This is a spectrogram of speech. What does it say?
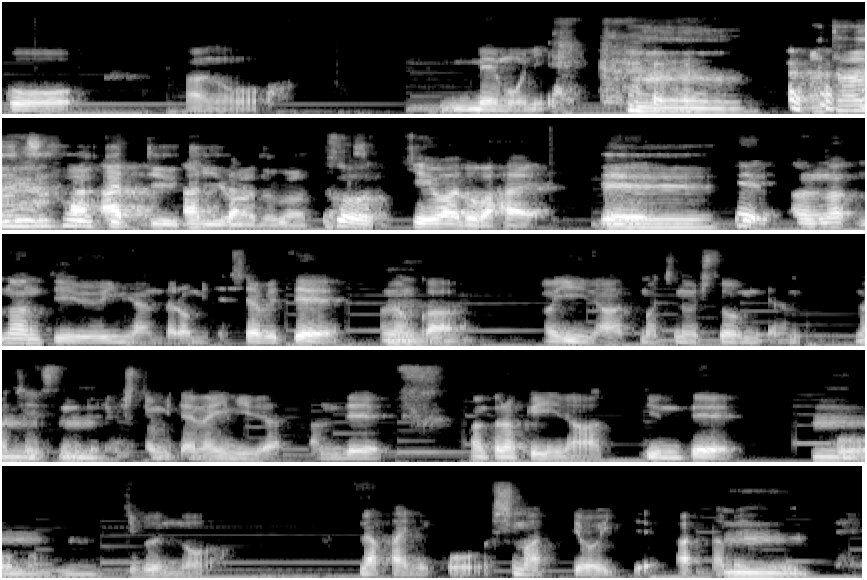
こう、あの、メモに。うんタウンズフォークっていうキーワードがあったそう、キーワードが、はい。で、えであななんていう意味なんだろうみたいな調べて、なんうんいいな、街の人みたいな、街に住んでる人みたいな意味だったんで、なんとなくいいなっていうんで、ーうんうんうん自分の中にこうしまっておいて、温めておいて。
